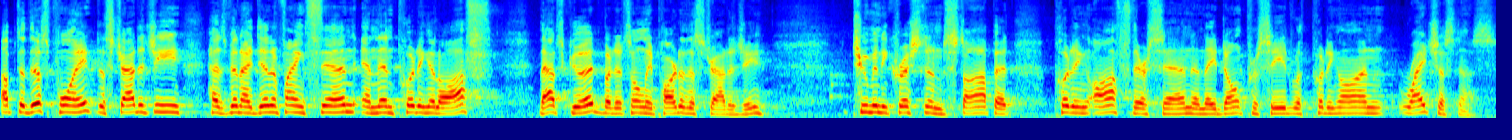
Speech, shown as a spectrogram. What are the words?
Up to this point, the strategy has been identifying sin and then putting it off. That's good, but it's only part of the strategy. Too many Christians stop at putting off their sin and they don't proceed with putting on righteousness.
